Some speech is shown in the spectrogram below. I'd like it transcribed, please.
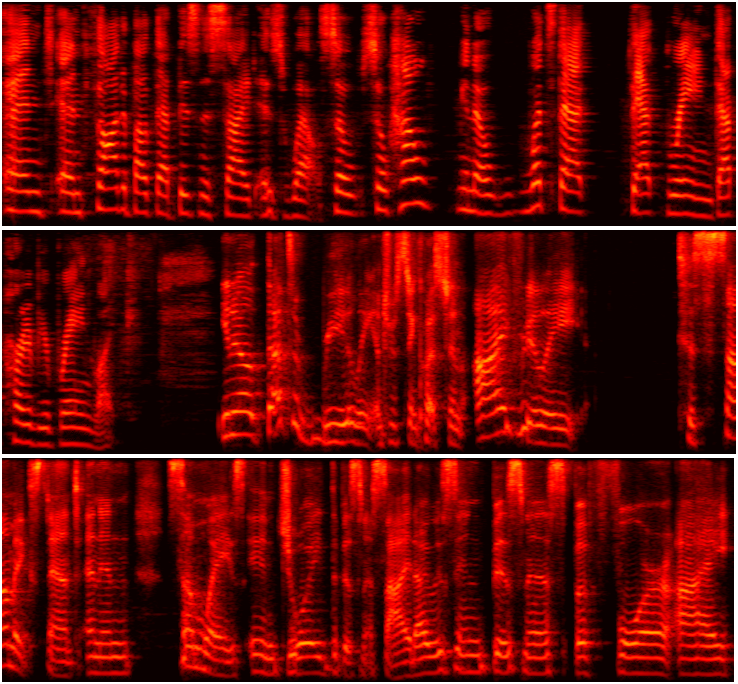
and and thought about that business side as well. So so how you know what's that that brain that part of your brain like? You know that's a really interesting question. I've really to some extent and in some ways enjoyed the business side. I was in business before I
